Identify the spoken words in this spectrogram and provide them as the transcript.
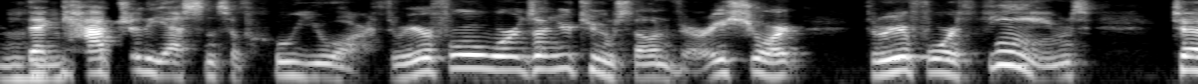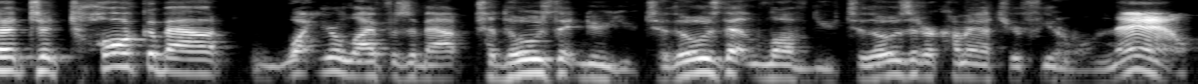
that Mhm. capture the essence of who you are. Three or four words on your tombstone, very short, three or four themes to, to talk about what your life was about to those that knew you, to those that loved you, to those that are coming out to your funeral. Now,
